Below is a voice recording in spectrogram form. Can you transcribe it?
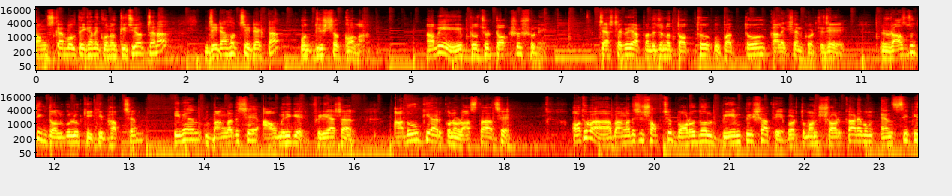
সংস্কার বলতে এখানে কোনো কিছুই হচ্ছে না, যেটা হচ্ছে এটা একটা অদৃশ্য কলা। আমি প্রচুর টক শো শুনি। চেষ্টা করি আপনাদের জন্য তথ্য, উপাত্ত কালেকশন করতে যে রাজনৈতিক দলগুলো কি কি ভাবছেন। ইভেন বাংলাদেশে আওয়ামী লীগের ফিরে আসার আদৌ কি আর কোনো রাস্তা আছে? অথবা বাংলাদেশের সবচেয়ে বড় দল বিএনপির সাথে বর্তমান সরকার এবং এনসিপি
